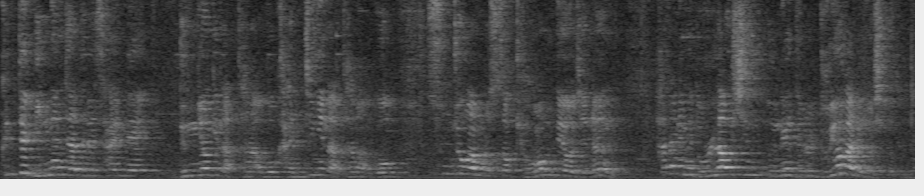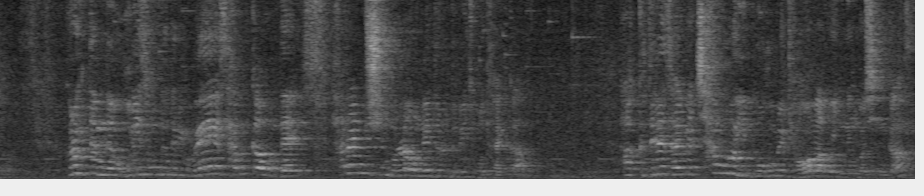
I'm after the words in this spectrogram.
그때 믿는 자들의 삶에 능력이 나타나고 간증이 나타나고 순종함으로써 경험되어지는 하나님의 놀라우신 은혜들을 누려가는 것이거든요. 그렇기 때문에 우리 성도들이 왜 삶 가운데 하나님 주신 놀라운 은혜들을 누리지 못할까? 아, 그들의 삶에 참으로 이 복음을 경험하고 있는 것인가?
